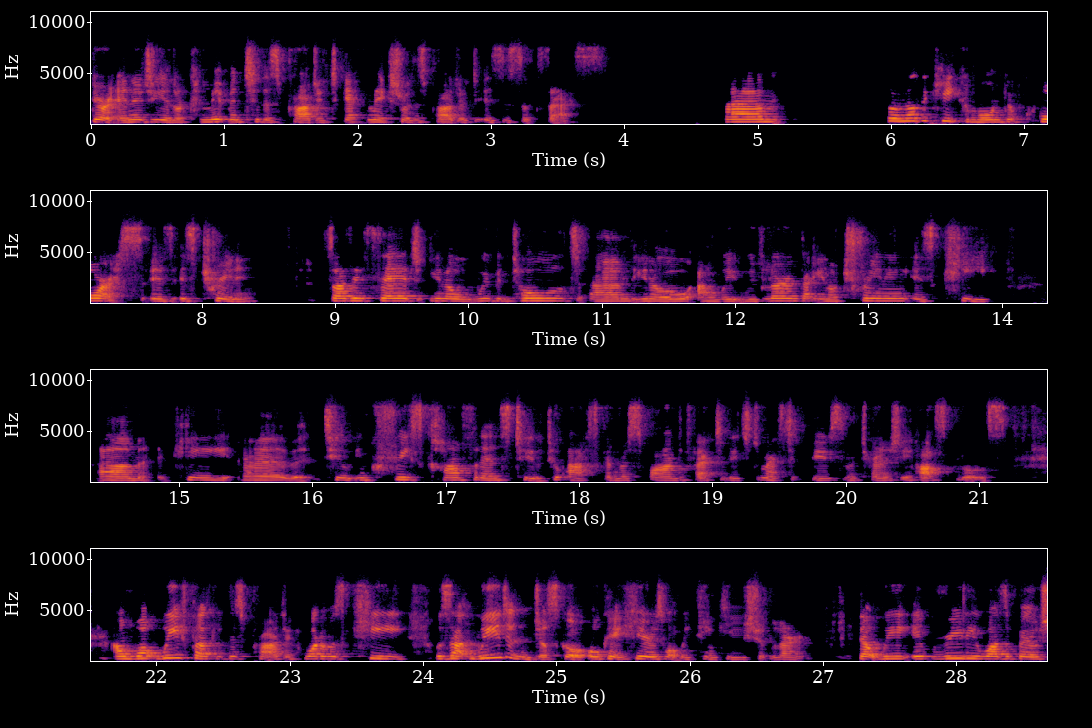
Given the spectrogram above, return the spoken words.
their energy and their commitment to this project to get make sure this project is a success. Um, so another key component, of course, is is training. So as I said, you know, we've been told, and um, you know, and we, we've learned that, you know, training is key, um, key uh, to increase confidence to, to ask and respond effectively to domestic abuse in maternity hospitals. And what we felt with this project, what was key was that we didn't just go, okay, here's what we think you should learn. That we, it really was about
